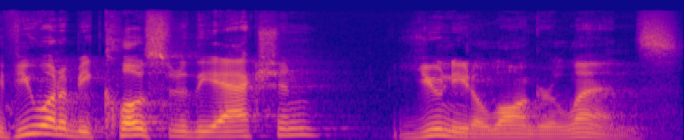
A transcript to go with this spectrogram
If you want to be closer to the action, you need a longer lens.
